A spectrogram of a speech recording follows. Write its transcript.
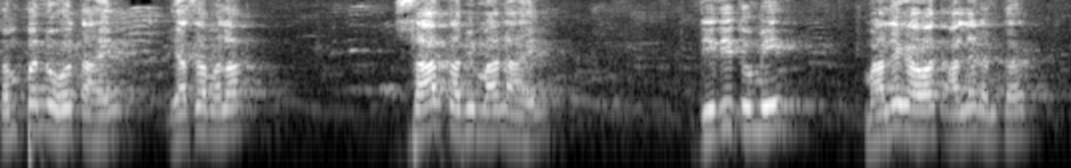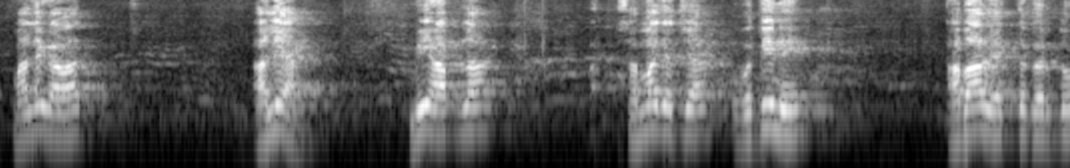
संपन्न होत आहे याचा मला सार्थ अभिमान आहे. दीदी तुम्ही मालेगावात आल्यानंतर मालेगावात आल्या. मी आपला समाजाच्या वतीने आभार व्यक्त करतो.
